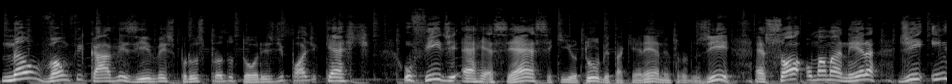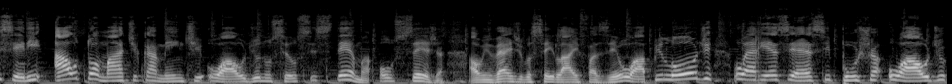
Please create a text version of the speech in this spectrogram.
não vão ficar visíveis para os produtores de podcast. O feed RSS que o YouTube está querendo introduzir é só uma maneira de inserir automaticamente o áudio no seu sistema. Ou seja, ao invés de você ir lá e fazer o upload, o RSS puxa o áudio,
